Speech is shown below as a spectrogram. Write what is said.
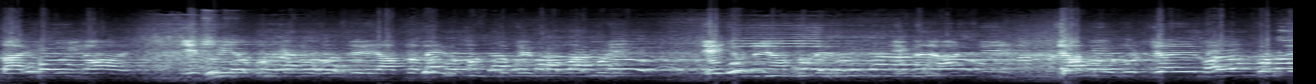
তার কিছুই নয়। কিন্তু এরকম কেন হচ্ছে? আপনাদের হস্তক্ষেপ কামনা করে এই জন্যই আপনাদের এখানে আসছি। জাতীয় পর্যায়ে মানব করতে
